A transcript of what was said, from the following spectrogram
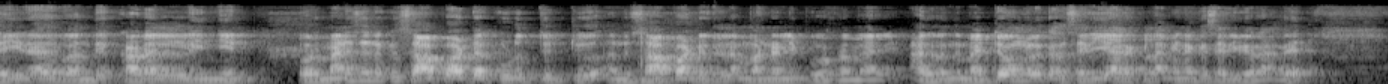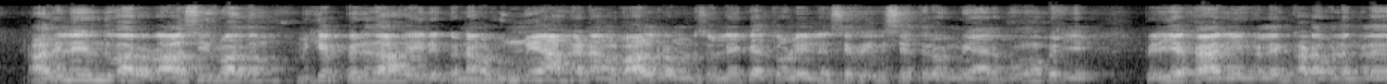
செய்கிறது வந்து கடல் இன்ஜின் ஒரு மனுஷனுக்கு சாப்பாட்டை கொடுத்துட்டு அந்த சாப்பாட்டுகளில் மண்ணள்ளி போடுற மாதிரி. அது வந்து மற்றவங்களுக்கு அது சரியாக இருக்கலாம் எனக்கு சரி வராது. அதிலிருந்து வர ஒரு ஆசீர்வாதம் மிக பெரிதாக இருக்குது நாங்கள் உண்மையாக நாங்கள் வாழ்கிறோம்னு சொல்லிக்க தொழிலில் சிறு விஷயத்தில் உண்மையாக இருப்போமோ பெரிய பெரிய காரியங்களையும் கடவுளுங்களை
